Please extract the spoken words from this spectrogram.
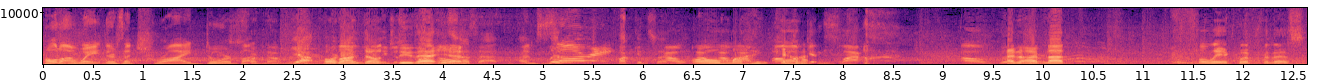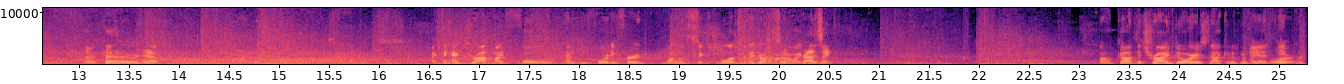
Hold on, wait. There's a try door button. fucked up? Yeah. Hold on, don't do that yet. That. I I'm sorry. Fucking said. Ow, ow, Oh ow, my ow. Oh, I'm getting slapped. Oh, good I, I'm not fully equipped for this. Okay, there we go. I think I dropped my full MP40 for one with six bullets, and I dropped. Crossing, Oh, I did. Crossing. Oh god, the try door is not going to be good. think we're clear.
